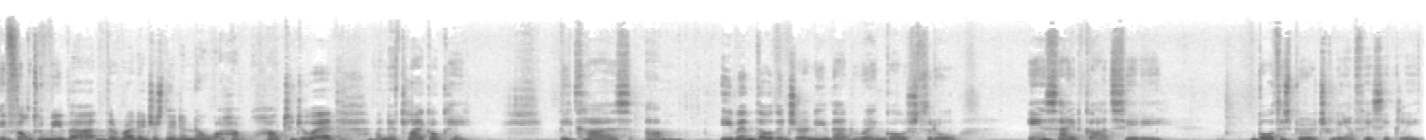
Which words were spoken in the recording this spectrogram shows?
it felt to me that the writer just didn't know how, how to do it, and it's like okay, because um, even though the journey that Ren goes through inside God's city, both spiritually and physically,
